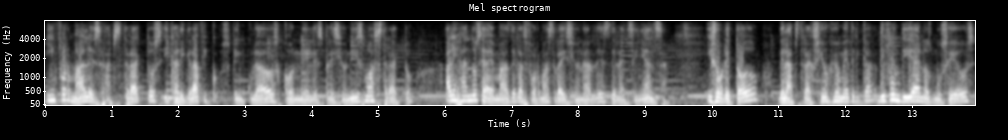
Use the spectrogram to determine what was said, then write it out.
informales, abstractos y caligráficos vinculados con el expresionismo abstracto, alejándose además de las formas tradicionales de la enseñanza y sobre todo de la abstracción geométrica difundida en los museos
